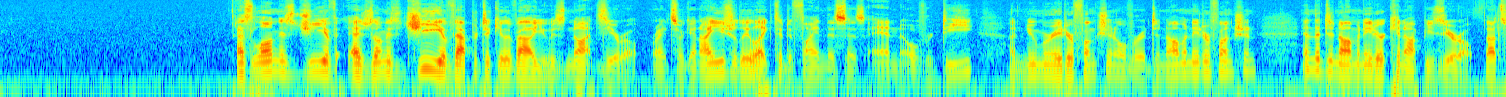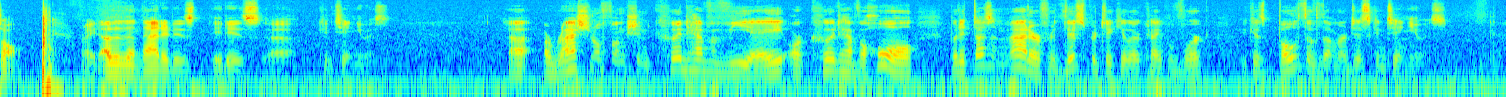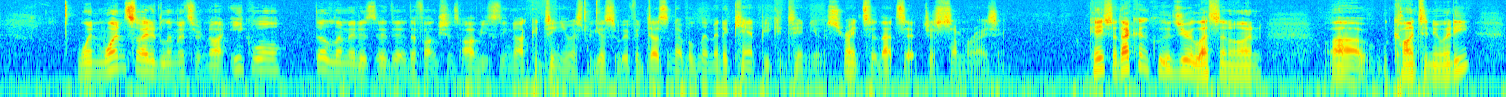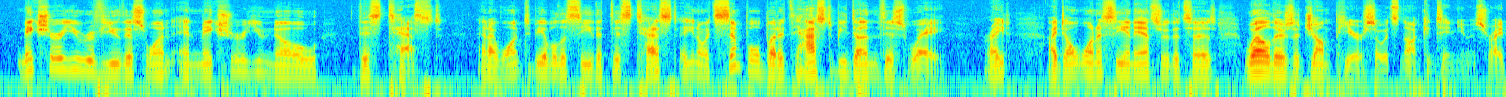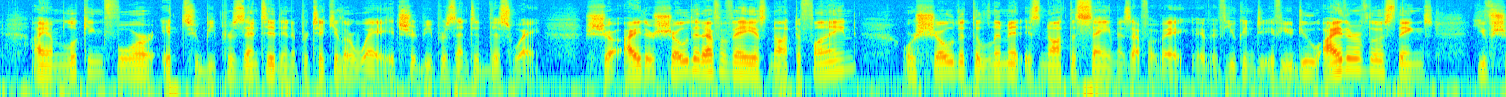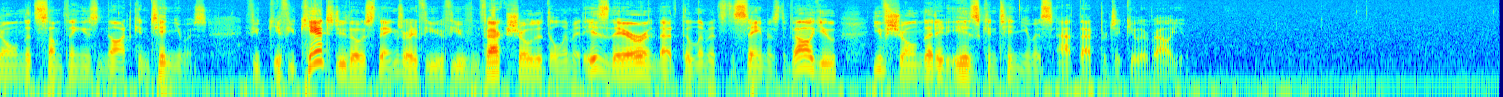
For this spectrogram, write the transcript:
as long as g of as long as g of that particular value is not 0, right? So again, I usually like to define this as n over d, a numerator function over a denominator function, and the denominator cannot be 0. That's all. Right? Other than that, it is it is uh, continuous. Uh, a rational function could have a VA or could have a hole, but it doesn't matter for this particular type of work because both of them are discontinuous. When one-sided limits are not equal, the limit is uh, the, the function's obviously not continuous because if it doesn't have a limit, it can't be continuous, right? So that's it, just summarizing. Okay, so that concludes your lesson on uh, continuity. Make sure you review this one and make sure you know this test and I want to be able to see that this test, you know, it's simple, but it has to be done this way, right? I don't want to see an answer that says, well, there's a jump here, so it's not continuous, right? I am looking for it to be presented in a particular way. It should be presented this way. Show, either show that f of a is not defined, or show that the limit is not the same as f of a. If, if you can, do, if you do either of those things, you've shown that something is not continuous. If you if you can't do those things, right? If you if you in fact show that the limit is there and that the limit's the same as the value, you've shown that it is continuous at that particular value.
